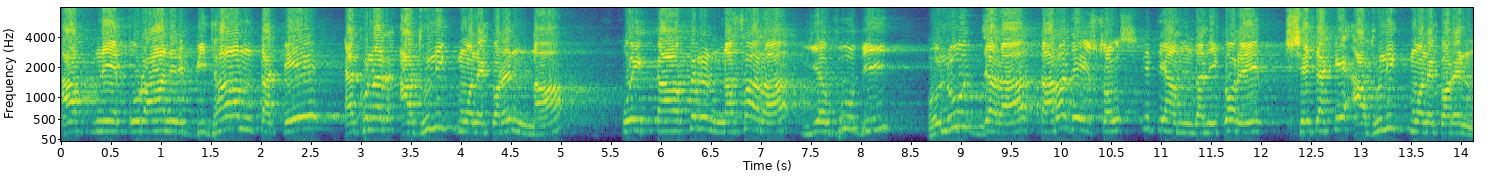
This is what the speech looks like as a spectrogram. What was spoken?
আপনি কোরআনের বিধানটাকে এখন আর আধুনিক মনে করেন না। ওই কাফের নাসারা ইহুদি হনুদ যারা, তারা যে সংস্কৃতি আমদানি করে, সেটাকে আধুনিক মনে করেন।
